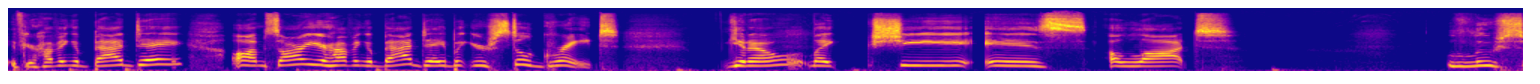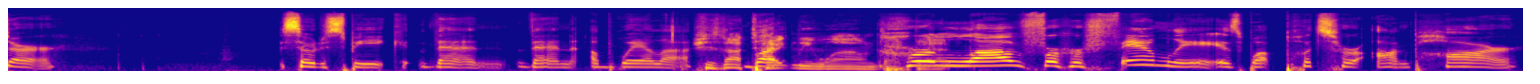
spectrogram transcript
If you're having a bad day, oh, I'm sorry you're having a bad day, but you're still great. You know, like she is a lot looser so to speak, than than Abuela. She's not But tightly wound. Like her that. love for her family is what puts her on par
